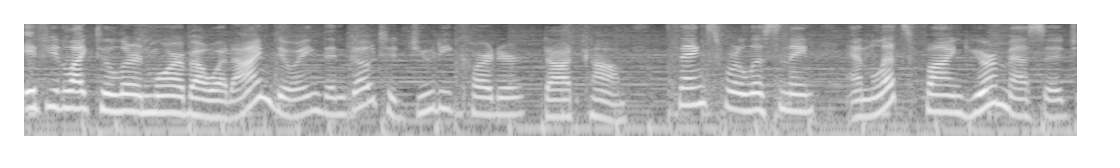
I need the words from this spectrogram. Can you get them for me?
If you'd like to learn more about what I'm doing, then go to judycarter.com. Thanks for listening, and let's find your message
